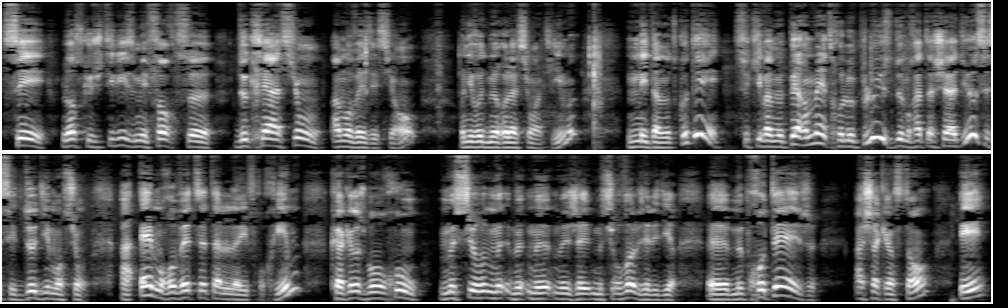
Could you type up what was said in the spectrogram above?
c'est lorsque j'utilise mes forces de création à mauvais escient, au niveau de mes relations intimes, mais d'un autre côté, ce qui va me permettre le plus de me rattacher à Dieu, c'est ces deux dimensions. À M rovet set al que Akadosh Baruch me, sur, me, me, me, survole, j'allais dire, euh, me protège à chaque instant, et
